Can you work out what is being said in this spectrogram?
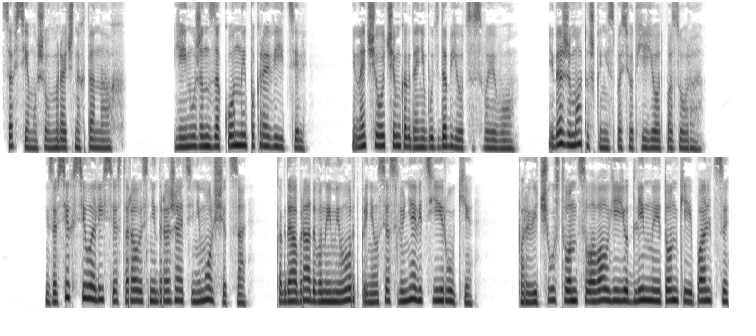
совсем уж в мрачных тонах. Ей нужен законный покровитель, иначе отчим когда-нибудь добьется своего, и даже матушка не спасет ее от позора. Изо всех сил Алисия старалась не дрожать и не морщиться, когда обрадованный милорд принялся слюнявить ей руки. В порыве чувства он целовал ее длинные тонкие пальцы,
